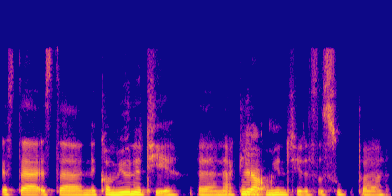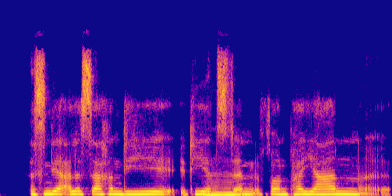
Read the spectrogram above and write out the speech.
ist da ist da eine Community, äh, eine aktive ja. Community. Das ist super. Das sind ja alles Sachen, die die jetzt mhm. in, vor ein paar Jahren äh,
